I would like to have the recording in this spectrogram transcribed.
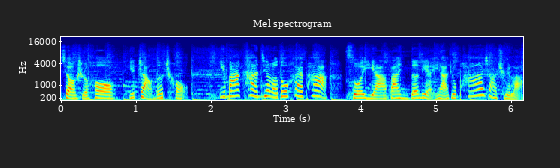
小时候你长得丑。”你妈看见了都害怕，所以啊，把你的脸呀就趴下去了。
